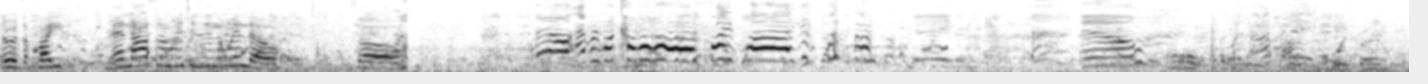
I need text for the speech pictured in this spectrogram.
There was a fight, and now some bitches in the window. So Now, everyone come along. Fight flag. Ew.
